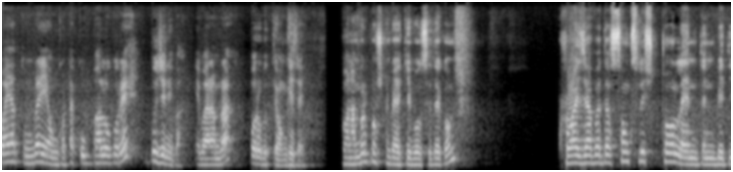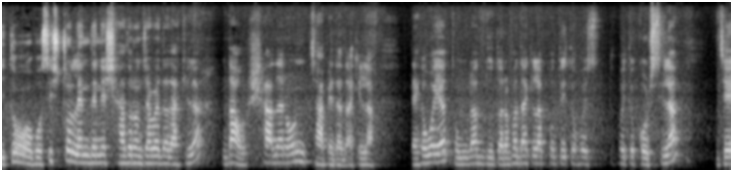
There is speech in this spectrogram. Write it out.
ভাইয়া তোমরা এই অঙ্কটা খুব ভালো করে বুঝে নিবা। এবার আমরা পরবর্তী অঙ্কে যাই। ক নাম্বার প্রশ্ন ভাইয়া কি বলছে দেখো ক্রয় জাবেদা সংশ্লিষ্ট লেনদেন ব্যতীত অবশিষ্ট লেনদেনের সাধারণ জাবেদা দাখিলা দাও, সাধারণ জাবেদা দাখিলা। দেখো ভাইয়া, তোমরা দুতরফা দাখিলা পদ্ধতি হয়তো করছিলা যে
